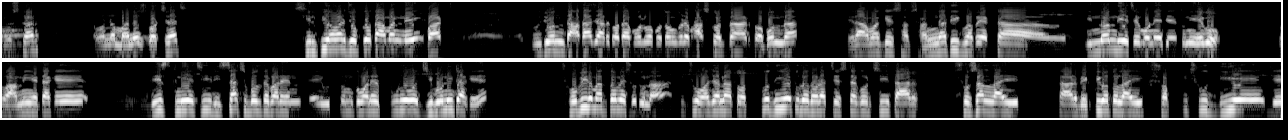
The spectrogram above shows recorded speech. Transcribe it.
নমস্কার, আমার নাম মানস ভট্টাচার্য শিল্পী হওয়ার যোগ্যতা আমার নেই বাট দুজন দাদা যার কথা বলব, প্রথম করে ভাস্কর দা আর তপন দা। এরা আমাকে সাংঘাতিক ভাবে একটা ইন্ধন দিয়েছে মনে যে তুমি এগো। তো আমি এটাকে রিস্ক নিয়েছি, রিসার্চ বলতে পারেন, এই উত্তম কুমারের পুরো জীবনীটাকে ছবির মাধ্যমে শুধু না, কিছু অজানা তথ্য দিয়ে তুলে ধরার চেষ্টা করছি তার সোশ্যাল লাইফ, তার ব্যক্তিগত লাইফ, সবকিছু দিয়ে যে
